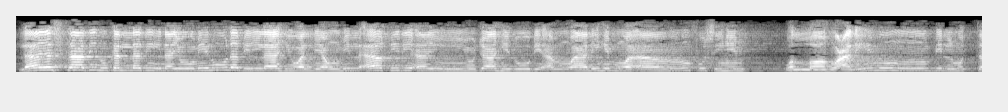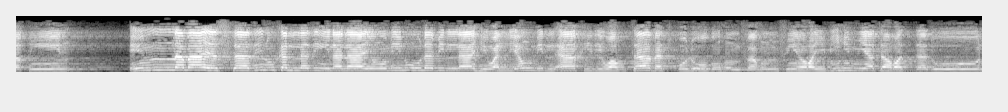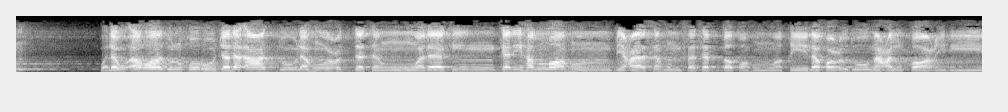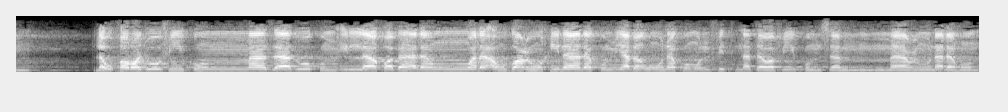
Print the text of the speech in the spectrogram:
لا يستأذنك الذين يؤمنون بالله واليوم الآخر أن يجاهدوا بأموالهم وأنفسهم والله عليم بالمتقين. إنما يستأذنك الذين لا يؤمنون بالله واليوم الآخر وارتابت قلوبهم فهم في ريبهم يترددون. ولو أرادوا الخروج لأعدوا له عدة ولكن كره الله بعاثهم فثبطهم وقيل اقعدوا مع القاعدين. لو خرجوا فيكم ما زادوكم إلا خبالا ولأوضعوا خلالكم يبغونكم الفتنة وفيكم سماعون لهم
